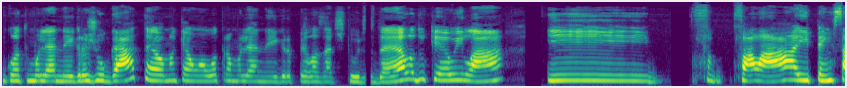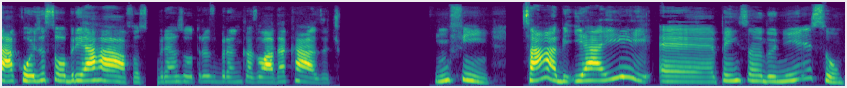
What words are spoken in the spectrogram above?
enquanto mulher negra, julgar a Thelma, que é uma outra mulher negra, pelas atitudes dela, do que eu ir lá e falar e pensar coisas sobre a Rafa, sobre as outras brancas lá da casa. Tipo, enfim, sabe? E aí, é, pensando nisso,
